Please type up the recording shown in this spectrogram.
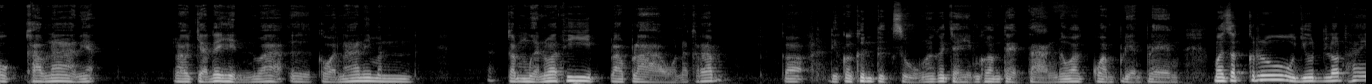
อกคราวหน้าเนี่ยเราจะได้เห็นว่าเออก่อนหน้านี้มันกันเหมือนว่าที่เปล่าๆนะครับ ก็เดี๋ยวก็ขึ้นตึกสูงแล้วก็จะเห็นความแตกต่างหรือว่าความเปลี่ยนแปลง เมื่อสักครู่หยุดรถให้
